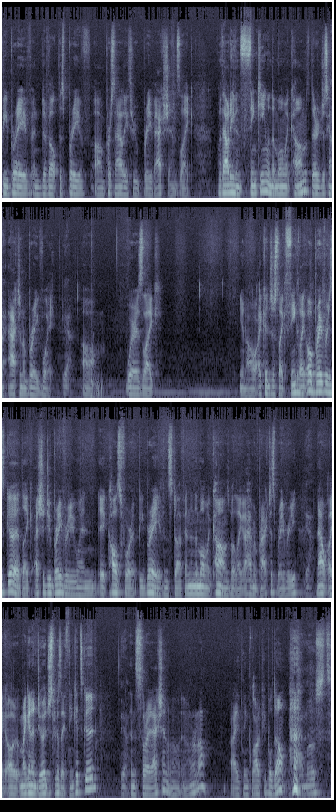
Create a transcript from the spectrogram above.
be brave and develop this brave um, personality through brave actions like without even thinking when the moment comes they're just going to act in a brave way. Yeah. um, whereas like you know i could just like think like oh bravery is good. Like i should do bravery when it calls for it. Be brave and stuff. And then the moment comes but like i haven't practiced bravery. Yeah. now like oh am i going to do it just because i think it's good? Yeah. and it's the right action? Well, i don't know. I think a lot of people don't. Almost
